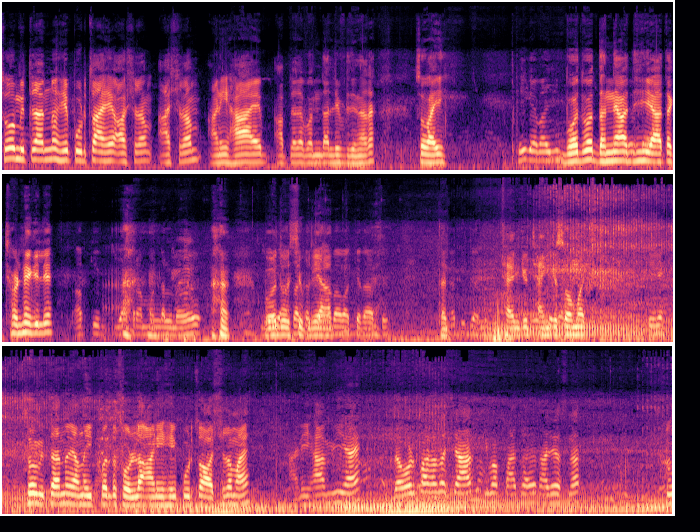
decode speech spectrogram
सो मित्रांनो हे पुढचं आहे आश्रम आश्रम आणि हा आहे आपल्याला बंदा लिफ्ट देणारा. सो भाई ठीक है भाई जी बहुत बहुत धन्यवाद जी यहाँ तक छोड़ने के लिए. आपकी यात्रा मंगलमय हो. बहुत बहुत शुक्रिया आप बाबा केदार से thank you thank you so much ठीक आहे सो मित्रांनो यांना इथपर्यंत सोडलं आणि हे पुढचं आश्रम आहे. आणि हा मी आहे. जवळपास आता चार किंवा पाच वाजत आले असणार. तो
